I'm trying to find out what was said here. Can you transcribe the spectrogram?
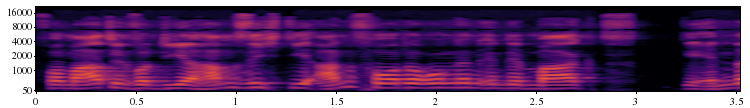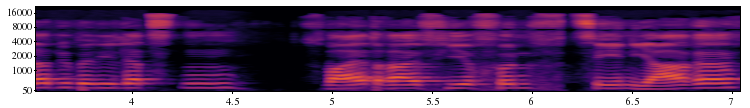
von Martin, von dir. Haben sich die Anforderungen in dem Markt geändert über die letzten zwei, drei, vier, fünf, zehn Jahre?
